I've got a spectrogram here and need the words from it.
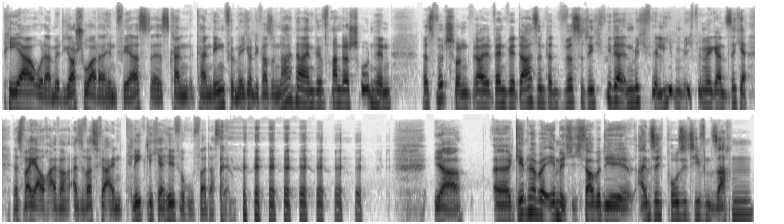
Peer oder mit Joshua dahin fährst, das ist kein, kein Ding für mich. Und ich war so, nein, nein, wir fahren da schon hin. Das wird schon, weil wenn wir da sind, dann wirst du dich wieder in mich verlieben. Ich bin mir ganz sicher. Das war ja auch einfach, also was für ein kläglicher Hilferuf war das denn? Ja, äh, geht mir aber ähnlich. Ich glaube, die einzig positiven Sachen,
